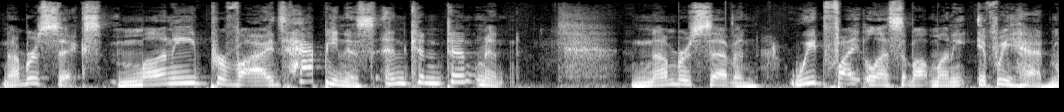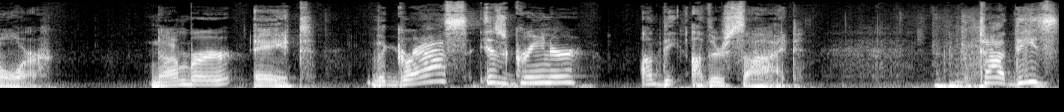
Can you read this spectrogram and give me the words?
Number six, money provides happiness and contentment. Number seven, we'd fight less about money if we had more. Number eight, the grass is greener on the other side. Todd, these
